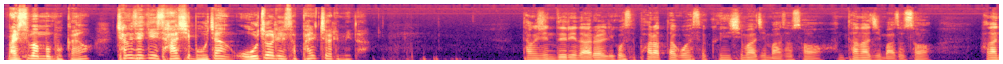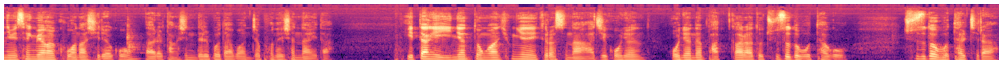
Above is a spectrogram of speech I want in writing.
말씀 한번 볼까요? 창세기 45장 5절에서 8절입니다. 당신들이 나를 이곳에 팔았다고 해서 근심하지 마소서 한탄하지 마소서 하나님이 생명을 구원하시려고 나를 당신들보다 먼저 보내셨나이다. 이 땅에 2년 동안 흉년이 들었으나 아직 5년 5년은 밭가라도 추수도 못하고 추수도 못할지라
